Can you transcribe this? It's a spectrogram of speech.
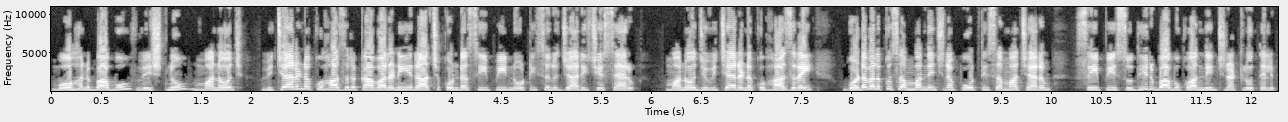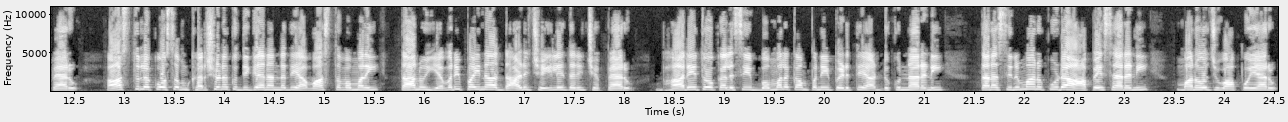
మోహన్ బాబు విష్ణు మనోజ్ విచారణకు హాజరు కావాలని రాచకొండ సిపి నోటీసులు జారీ చేశారు. మనోజ్ విచారణకు హాజరై గొడవలకు సంబంధించిన పూర్తి సమాచారం సిపి సుధీర్ బాబుకు అందించినట్లు తెలిపారు. ఆస్తుల కోసం ఘర్షణకు దిగానన్నది అవాస్తవమని తాను ఎవరిపైనా దాడి చేయలేదని చెప్పారు. భార్యతో కలిసి బొమ్మల కంపెనీ పెడితే అడ్డుకున్నారని తన సినిమాను కూడా ఆపేశారని మనోజ్ వాపోయారు.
